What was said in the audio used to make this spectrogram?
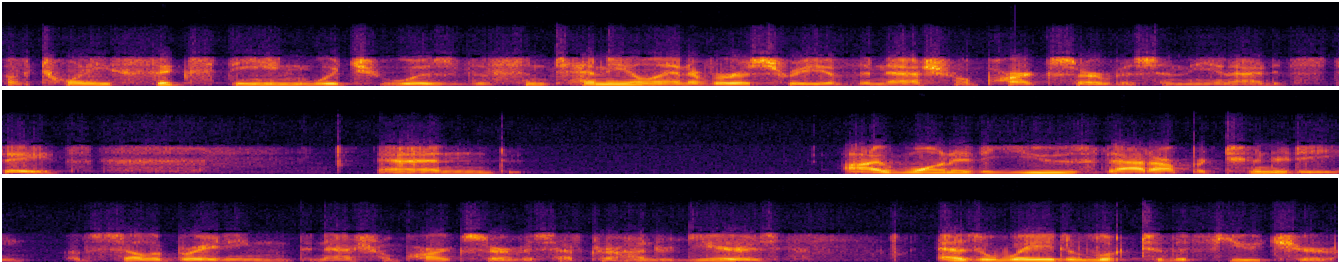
of 2016, which was the centennial anniversary of the National Park Service in the United States, and I wanted to use that opportunity of celebrating the National Park Service after 100 years as a way to look to the future,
